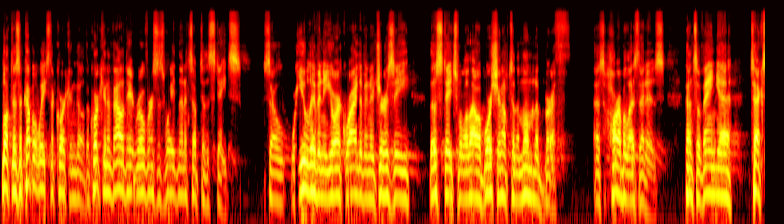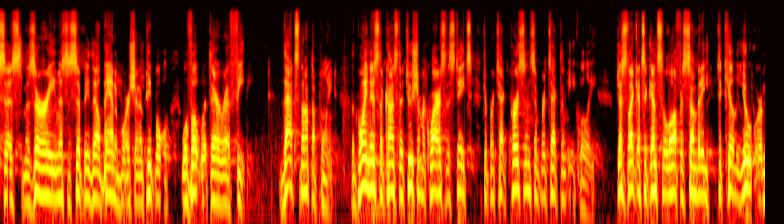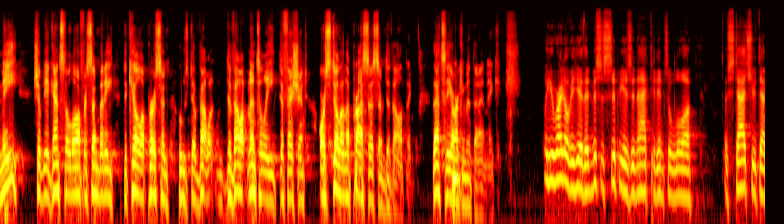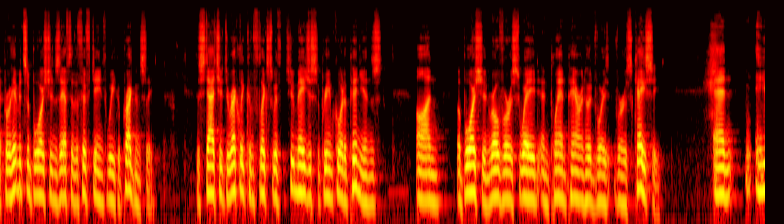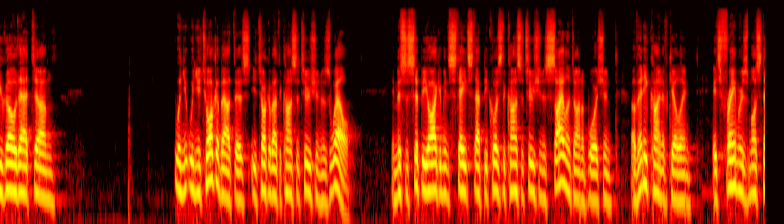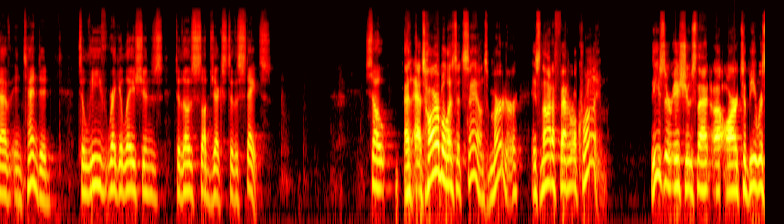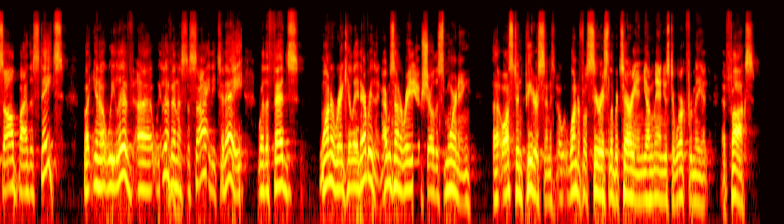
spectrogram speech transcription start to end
Look, there's a couple of ways the court can go. The court can invalidate Roe versus Wade, and then it's up to the states. So, where you live in New York, where I live in New Jersey, those states will allow abortion up to the moment of birth, as horrible as that is. Pennsylvania, Texas, Missouri, Mississippi, they'll ban abortion and people will vote with their uh, feet. That's not the point. The point is the Constitution requires the states to protect persons and protect them equally. Just like it's against the law for somebody to kill you or me, it should be against the law for somebody to kill a person who's develop, developmentally deficient or still in the process of developing. That's the argument that I make. Well, you write over here that Mississippi has enacted into law a statute that prohibits abortions after the 15th week of pregnancy. The statute directly conflicts with two major Supreme Court opinions on abortion Roe v. Wade and Planned Parenthood v. Casey. And you go that um, when, you, when you talk about this, you talk about the Constitution as well. In Mississippi, argument states that because the Constitution is silent on abortion of any kind of killing, its framers must have intended to leave regulations to those subjects to the states. So, As, as horrible as it sounds, murder is not a federal crime. These are issues that uh, are to be resolved by the states. But you know, we live uh, we live in a society today where the feds want to regulate everything. I was on a radio show this morning. Uh, Austin Petersen, a wonderful, serious libertarian young man, used to work for me at, at Fox.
